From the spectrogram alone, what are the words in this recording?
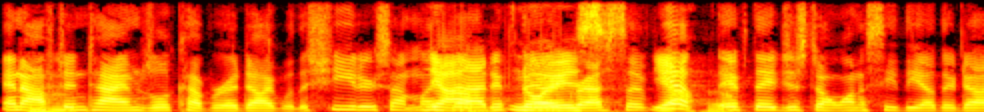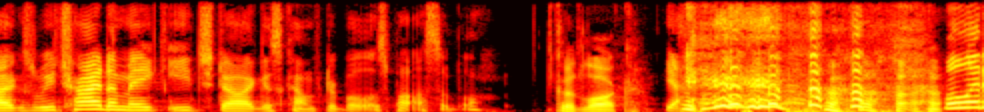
And oftentimes we'll cover a dog with a sheet or something like Yeah, that if they're aggressive. Yeah. Yep, if they just don't want to see the other dogs. We try to make each dog as comfortable as possible. Good luck. Yeah. Well, it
